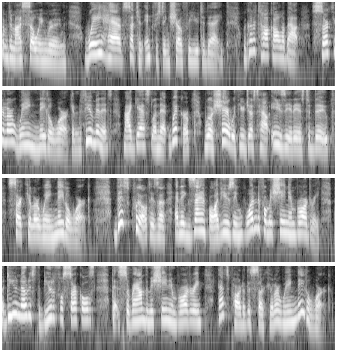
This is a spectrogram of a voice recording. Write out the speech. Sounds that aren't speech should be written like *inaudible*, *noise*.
Welcome to my sewing room. We have such an interesting show for you today. We're going to talk all about circular wing needlework. And in a few minutes, my guest Linnette Whicker will share with you just how easy it is to do circular wing needlework. This quilt is a, an example of using wonderful machine embroidery. But do you notice the beautiful circles that surround the machine embroidery? That's part of the circular wing needlework.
